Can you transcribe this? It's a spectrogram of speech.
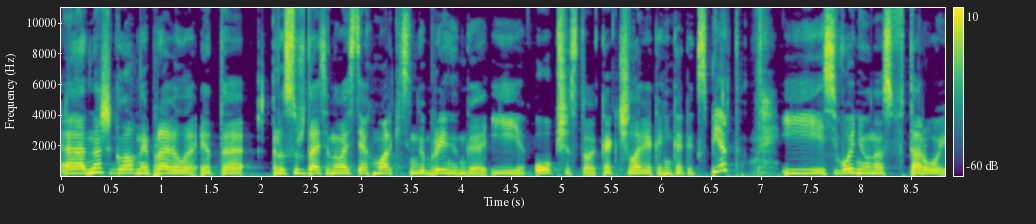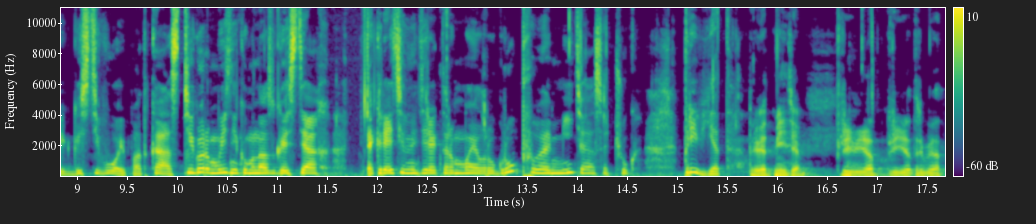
Э, наше главное правило — это рассуждать о новостях маркетинга, брендинга и общества как человек, а не как эксперт. И сегодня у нас второй гостевой подкаст. С Егором Мызником у нас в гостях креативный директор Mail.ru Group Митя Сачук. Привет. Привет, Митя. Привет, привет, ребят.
